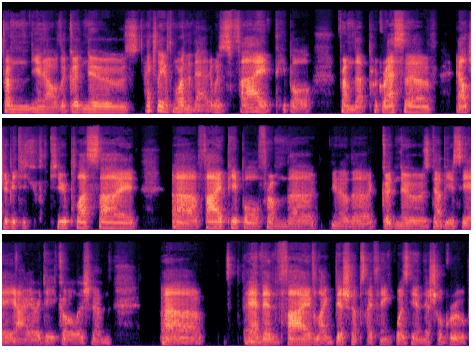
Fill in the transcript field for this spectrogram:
from, you know, the good news. Actually, it was more than that. It was five people from the progressive LGBTQ plus side, uh, five people from the, you know, the good news WCA IRD coalition, uh, and then five like bishops i think was the initial group.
